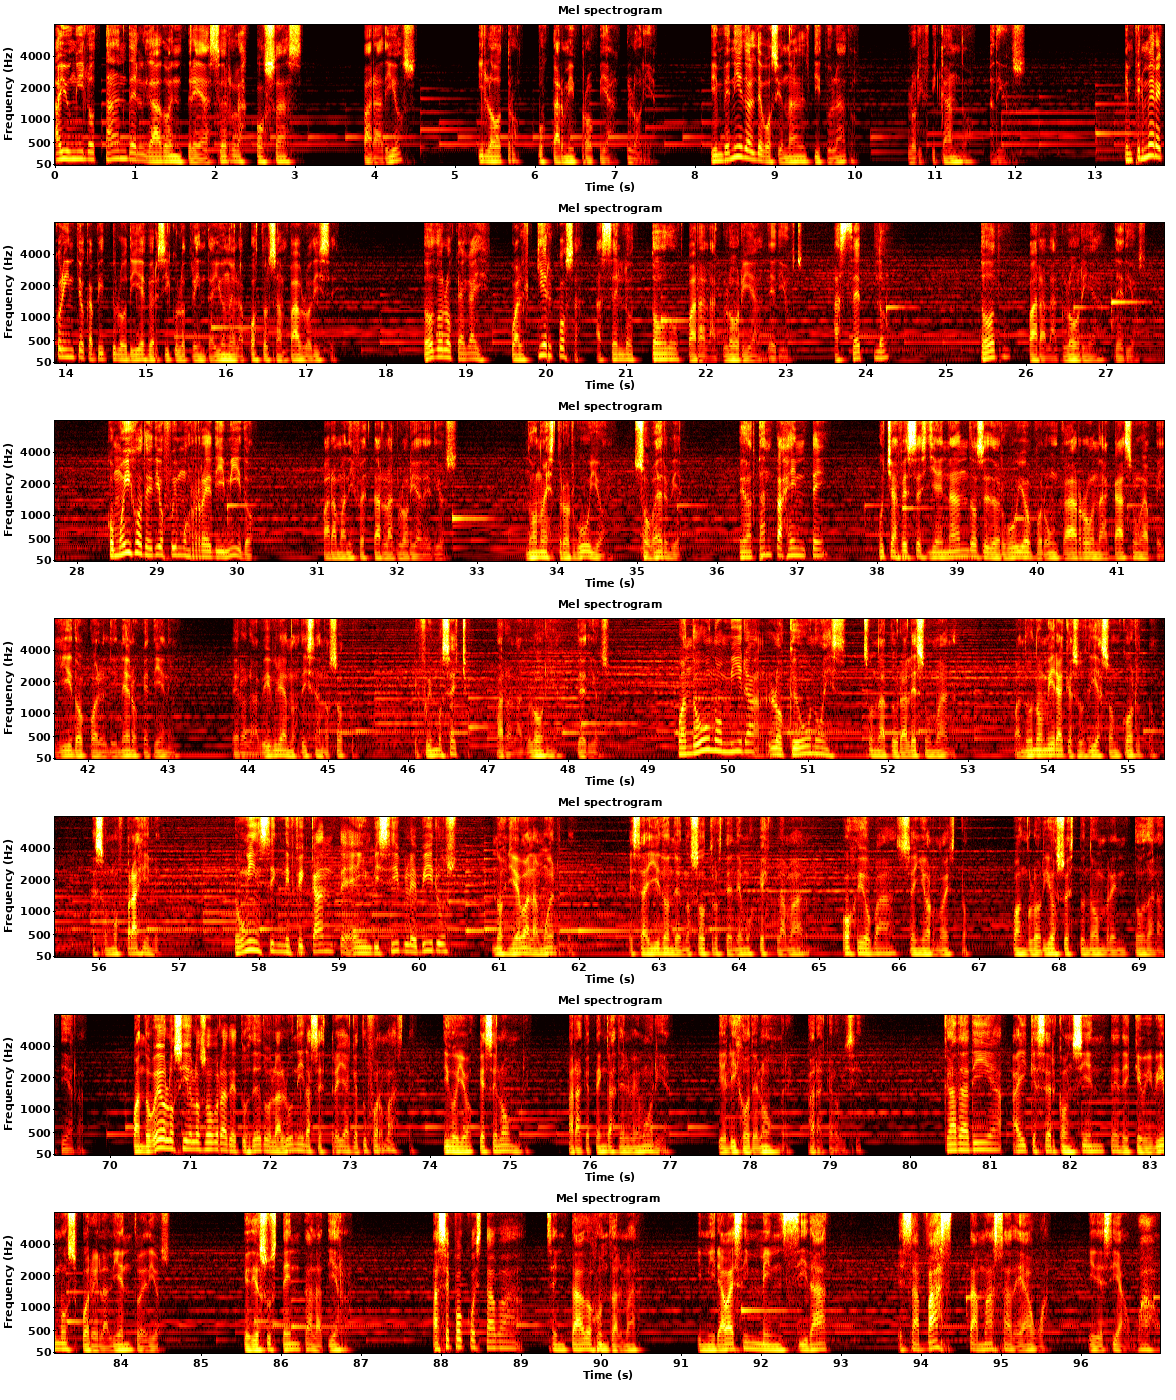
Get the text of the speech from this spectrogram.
Hay un hilo tan delgado entre hacer las cosas para Dios y lo otro, buscar mi propia gloria. Bienvenido al devocional titulado Glorificando a Dios. En 1 Corintios capítulo 10 versículo 31 el apóstol San Pablo dice, Todo lo que hagáis, cualquier cosa, hacedlo todo para la gloria de Dios. Hacedlo todo para la gloria de Dios. Como hijos de Dios fuimos redimidos para manifestar la gloria de Dios. No nuestro orgullo, soberbia. Veo a tanta gente muchas veces llenándose de orgullo por un carro, una casa, un apellido, por el dinero que tienen. Pero la Biblia nos dice a nosotros que fuimos hechos para la gloria de Dios. Cuando uno mira lo que uno es, su naturaleza humana, cuando uno mira que sus días son cortos, que somos frágiles, un insignificante e invisible virus nos lleva a la muerte. Es allí donde nosotros tenemos que exclamar, oh Jehová, Señor nuestro, cuán glorioso es tu nombre en toda la tierra. Cuando veo los cielos obra de tus dedos, la luna y las estrellas que tú formaste, digo yo que es el hombre para que tengas de memoria y el Hijo del Hombre para que lo visite. Cada día hay que ser consciente de que vivimos por el aliento de Dios, que Dios sustenta la tierra Hace poco estaba sentado junto al mar y miraba esa inmensidad, esa vasta masa de agua y decía, wow,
